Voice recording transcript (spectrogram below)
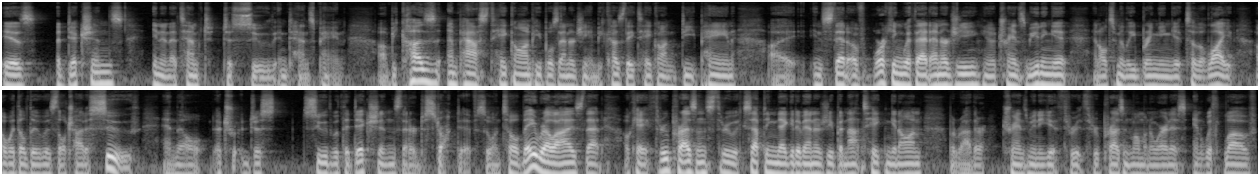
is addictions in an attempt to soothe intense pain. Uh, because empaths take on people's energy and because they take on deep pain, uh, instead of working with that energy, you know, transmuting it and ultimately bringing it to the light, uh, what they'll do is they'll try to soothe and they'll just soothe with addictions that are destructive. So until they realize that, okay, through presence, through accepting negative energy but not taking it on, but rather transmuting it through through present moment awareness and with love,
